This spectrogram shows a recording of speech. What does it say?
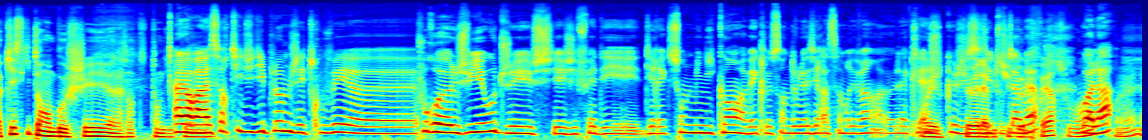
Alors qu'est-ce qui t'a embauché à la sortie de ton diplôme Alors, à la sortie du diplôme, j'ai trouvé. euh, pour euh, juillet-août, j'ai fait des directions de mini-camps avec le centre de loisirs à Saint-Brévin, la Clèche, Oui, que j'ai cité tout à l'heure. Voilà. Ouais.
